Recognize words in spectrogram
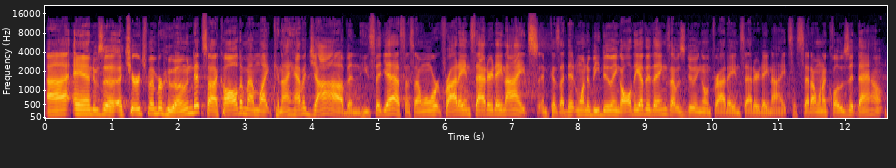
uh, and it was a, a, church member who owned it. So I called him. I'm like, can I have a job? And he said, yes. I said, I want to work Friday and Saturday nights. And because I didn't want to be doing all the other things I was doing on Friday and Saturday nights, I said, I want to close it down.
